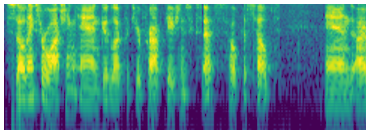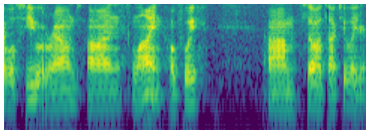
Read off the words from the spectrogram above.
So thanks for watching and good luck with your propagation success. Hope this helped. And I will see you around online, hopefully. Um, so I'll talk to you later.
